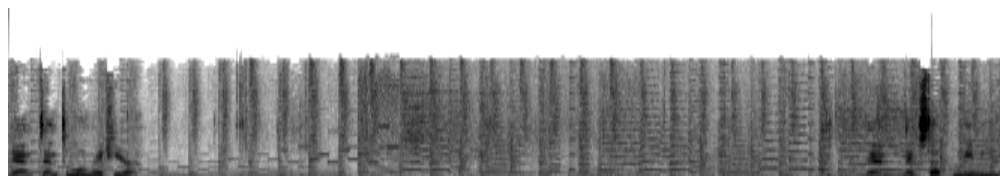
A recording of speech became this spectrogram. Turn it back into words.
Then Tentomon right here. Then next up Mimi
